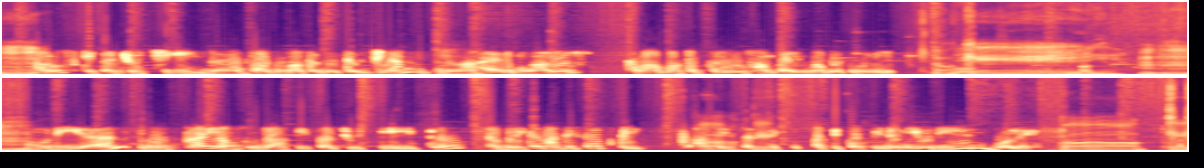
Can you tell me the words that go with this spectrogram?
Mhm. harus kita cuci dengan sabun atau deterjen dengan air mengalir selama 10 sampai 15 menit. Oke. Mm-mm. Kemudian, luka yang sudah kita cuci itu kita berikan antiseptik. Oh, Antiseptik seperti povidone iodin boleh. Oke.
